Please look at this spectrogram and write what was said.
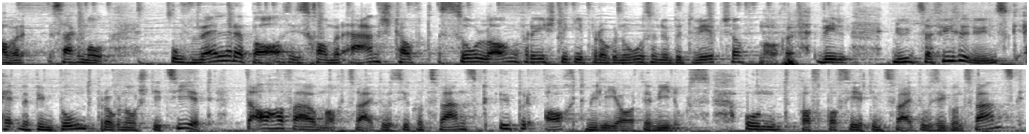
Aber sag mal, auf welcher Basis kann man ernsthaft so langfristige Prognosen über die Wirtschaft machen? Weil 1995 hat man beim Bund prognostiziert, die AHV macht 2020 über 8 Milliarden Minus. Und was passiert in 2020?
